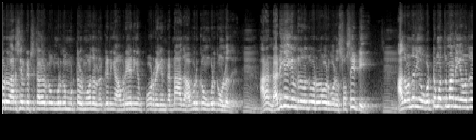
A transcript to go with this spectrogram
ஒரு அரசியல் கட்சி தலைவருக்கு உங்களுக்கு முட்டல் மோதல் இருக்குது நீங்கள் அவரே நீங்கள் போடுறீங்கன்னு கேட்டால் அது அவருக்கும் உங்களுக்கும் உள்ளது. ஆனால் நடிகைகள்ன்றது வந்து ஒரு ஒரு ஒரு சொசைட்டி. அதை வந்து நீங்கள் ஒட்டுமொத்தமாக நீங்கள் வந்து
